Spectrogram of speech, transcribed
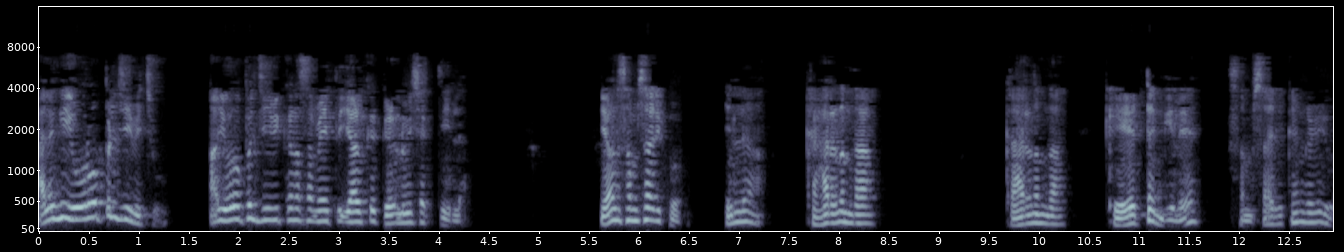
അല്ലെങ്കിൽ യൂറോപ്പിൽ ജീവിച്ചു. ആ യൂറോപ്പിൽ ജീവിക്കുന്ന സമയത്ത് ഇയാൾക്ക് കേൾവി ശക്തിയില്ല. ഇയാൾ സംസാരിക്കുമോ ഇല്ല. കാരണം എന്താ? കാരണം എന്താ? കേട്ടെങ്കിലേ സംസാരിക്കാൻ കഴിയൂ.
